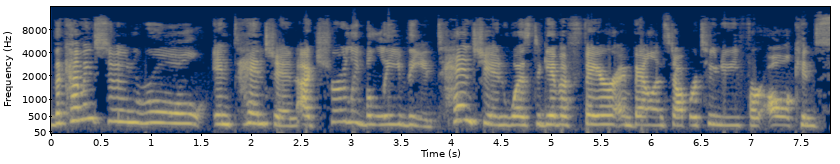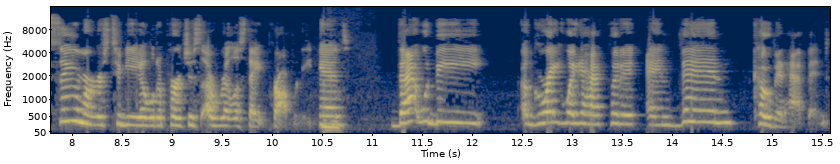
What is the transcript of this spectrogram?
the coming soon rule intention, I truly believe the intention was to give a fair and balanced opportunity for all consumers to be able to purchase a real estate property. Mm-hmm. And that would be a great way to have put it. And then COVID happened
